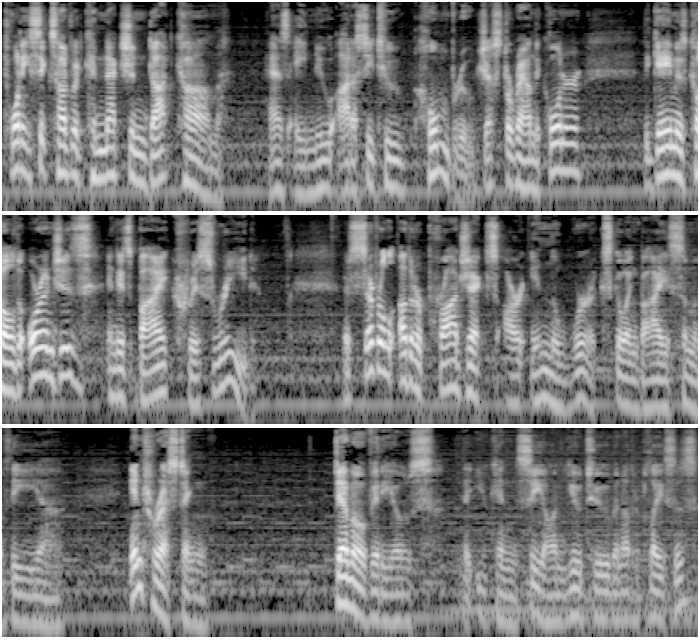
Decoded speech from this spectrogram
2600connection.com has a new Odyssey 2 homebrew just around the corner. The game is called Oranges and it's by Chris Reed. There's several other projects are in the works going by some of the uh, interesting demo videos that you can see on YouTube and other places.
